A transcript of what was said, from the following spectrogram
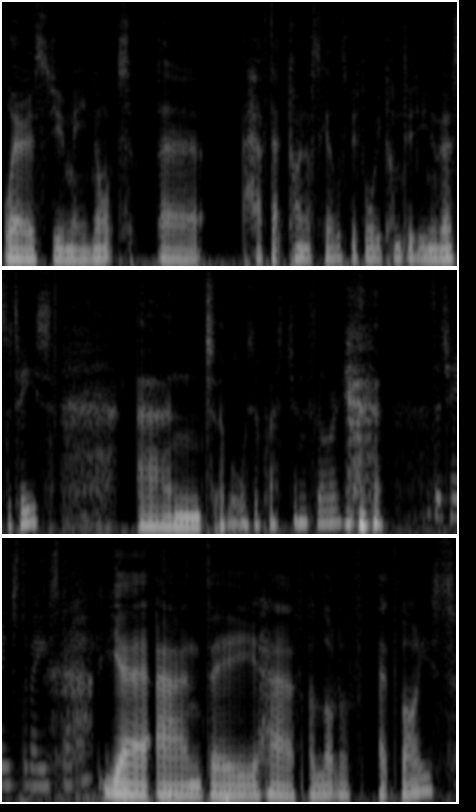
Whereas you may not uh, have that kind of skills before you come to the universities. And uh, what was your question? Sorry. Has it changed the way you study? yeah, and they have a lot of advice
